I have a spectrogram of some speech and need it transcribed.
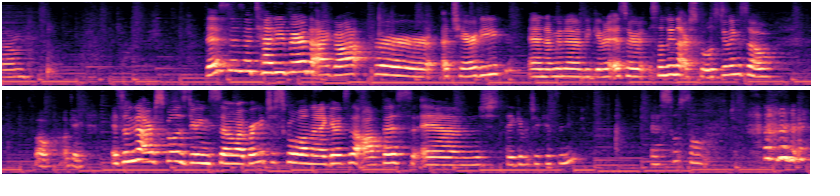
Um. This is a teddy bear that I got for a charity, and I'm gonna be giving it. It's a, something that our school is doing. So, oh, okay. It's something that our school is doing. So I bring it to school, and then I give it to the office, and they give it to kids in need. And it's so soft. Wait,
